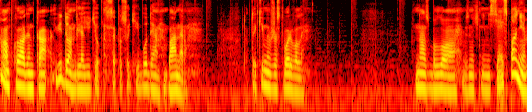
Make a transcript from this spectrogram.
Ну, а відео для YouTube це по суті буде банер. Тобто, який ми вже створювали. У нас було визначені місця Іспанії.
